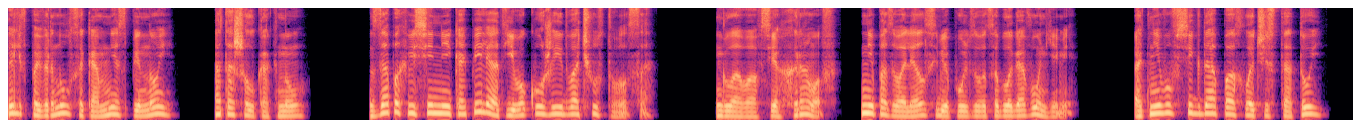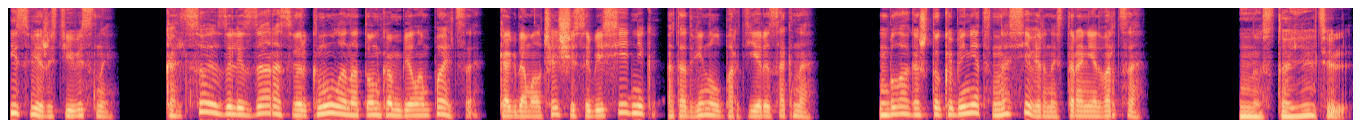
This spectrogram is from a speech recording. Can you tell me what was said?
Эльф повернулся ко мне спиной, отошел к окну. Запах весенней капели от его кожи едва чувствовался. Глава всех храмов не позволял себе пользоваться благовониями. От него всегда пахло чистотой и свежестью весны. Кольцо из Элизара сверкнуло на тонком белом пальце, когда молчащий собеседник отодвинул портьеры с окна. Благо, что кабинет на северной стороне дворца. «Настоятель,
